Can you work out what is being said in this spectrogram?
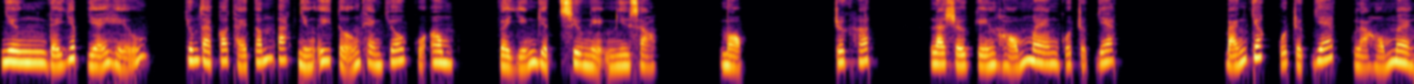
Nhưng để giúp dễ hiểu, chúng ta có thể tóm tắt những ý tưởng then chốt của ông về diễn dịch siêu nghiệm như sau. một Trước hết là sự kiện hỗn mang của trực giác. Bản chất của trực giác là hỗn mang.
